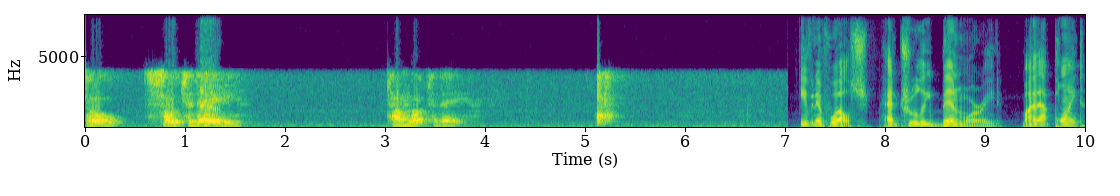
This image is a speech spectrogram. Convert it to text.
so, so today, tell me about today. Even if Welch had truly been worried, by that point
